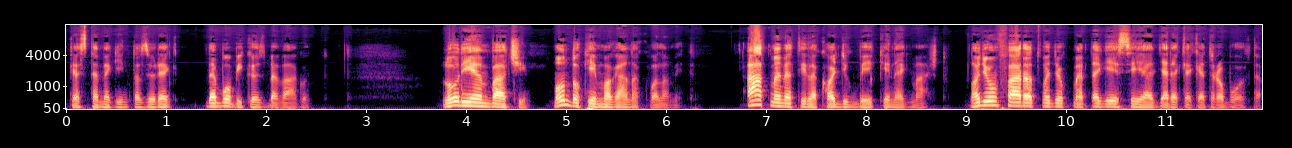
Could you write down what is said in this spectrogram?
kezdte megint az öreg, de Bobby közbevágott. Lorien bácsi, mondok én magának valamit. Átmenetileg hagyjuk békén egymást. Nagyon fáradt vagyok, mert egész éjjel gyerekeket raboltam.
